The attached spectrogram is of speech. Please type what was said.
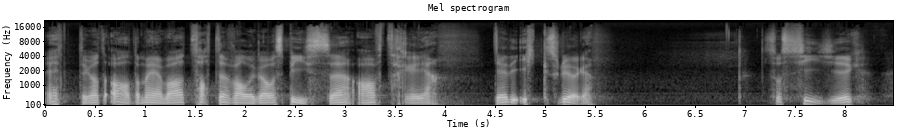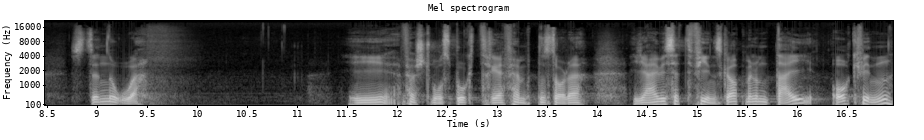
etter at Adam og Eva har tatt det valget av å spise av treet, det de ikke skulle gjøre, så sier det noe. I Første Mosbok 3,15 står det Jeg vil sette fiendskap mellom deg og kvinnen,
